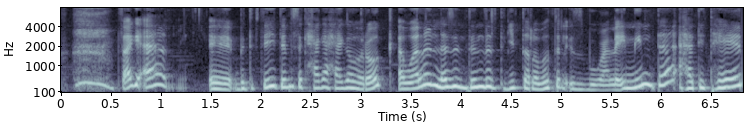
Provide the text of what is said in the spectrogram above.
فجأة بتبتدي تمسك حاجة حاجة وراك. اولا لازم تنزل تجيب طلبات الأسبوع لأن أنت هتتهان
